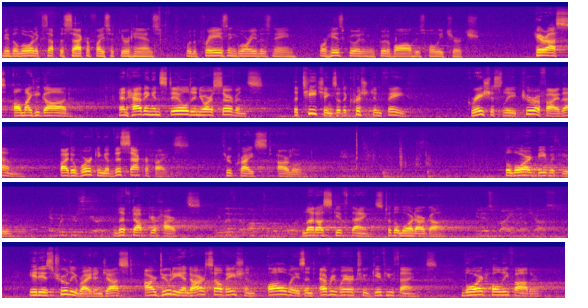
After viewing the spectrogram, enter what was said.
May the Lord accept the sacrifice at your hands for the praise and glory of his name, for his good and the good of all his holy church. Hear us, Almighty God, and having instilled in your servants the teachings of the Christian faith, graciously purify them by the working of this sacrifice through Christ our Lord. The Lord be with you. And with your spirit, Lift up your hearts. we lift them up to the Lord. Let us give thanks to the Lord our God. It is right and just. It is truly right and just, our duty and our salvation, always and everywhere to give you thanks. Lord, Holy Father,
